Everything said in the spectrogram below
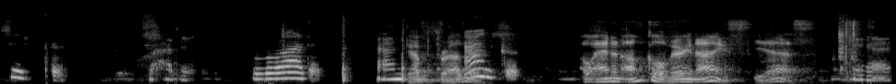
sister. Brother. You have a brother. Uncle. Oh, and an uncle. Very nice. Yes. Yeah.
